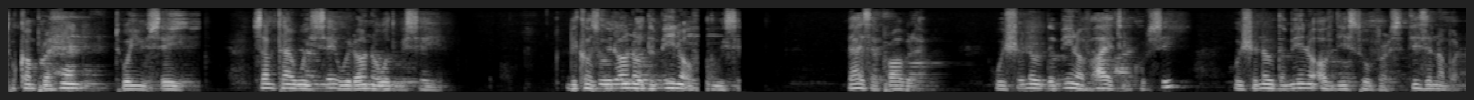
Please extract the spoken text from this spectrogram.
to comprehend it when you say it. Sometimes we say we don't know what we say because we don't know the meaning of what we say. That's a problem. We should know the meaning of Ayatul Kursi. We should know the meaning of these two verses. This is number.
